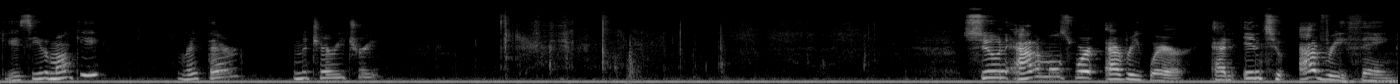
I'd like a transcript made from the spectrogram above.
Do you see the monkey? Right there in the cherry tree? Soon animals were everywhere and into everything.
